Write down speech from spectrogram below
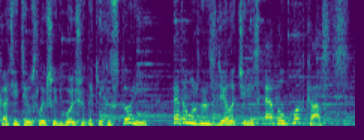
Хотите услышать больше таких историй? Это можно сделать через Apple Podcasts –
